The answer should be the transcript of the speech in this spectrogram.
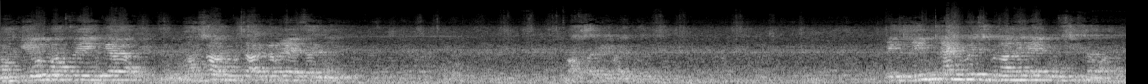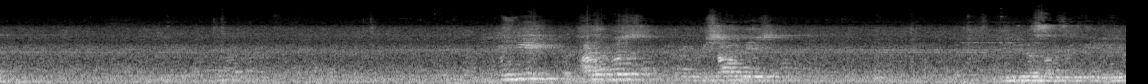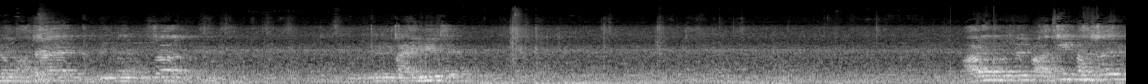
हम केवल मात्र एक क्या भाषा हम प्रचार कर रहे हैं ऐसा नहीं भाषा के माध्यम से एक लिंक लैंग्वेज बनाने की कोशिश हमारी क्योंकि भारतवर्ष एक विशाल देश है। विभिन्न संस्कृति, विभिन्न भाषाएँ विभिन्न भाषा विभिन्न क्लाइमेट है। भारतवर्ष में प्राचीन भाषाएँ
